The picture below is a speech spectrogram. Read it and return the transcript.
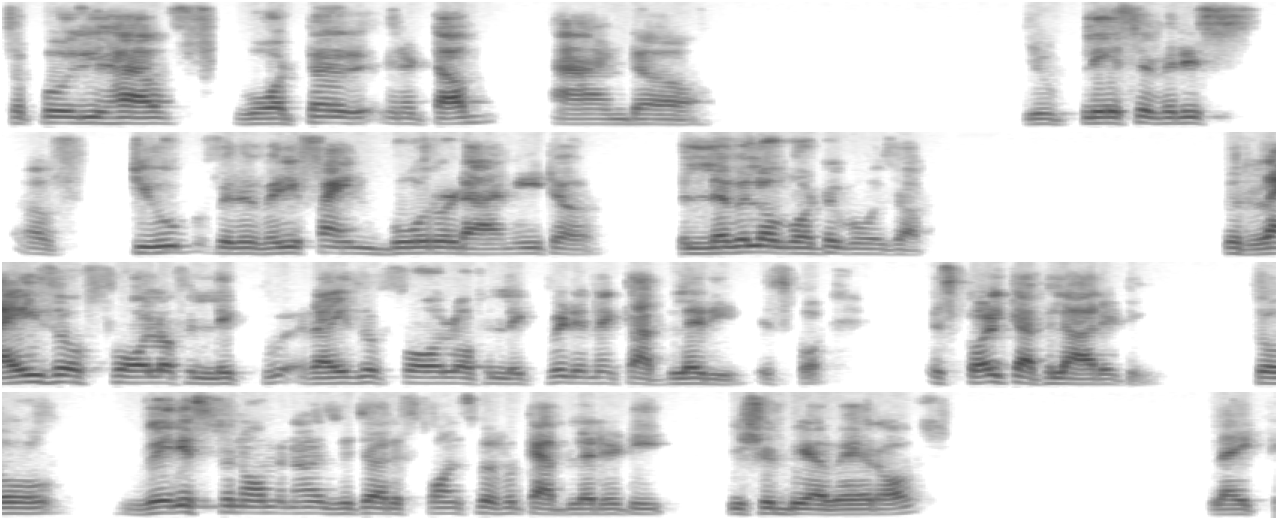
Suppose you have water in a tub and uh, you place a very uh, tube with a very fine bore or diameter, the level of water goes up. The rise or fall of a liquid, rise or fall of a liquid in a capillary is called is called capillarity. So various phenomena which are responsible for capillarity you should be aware of. Like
